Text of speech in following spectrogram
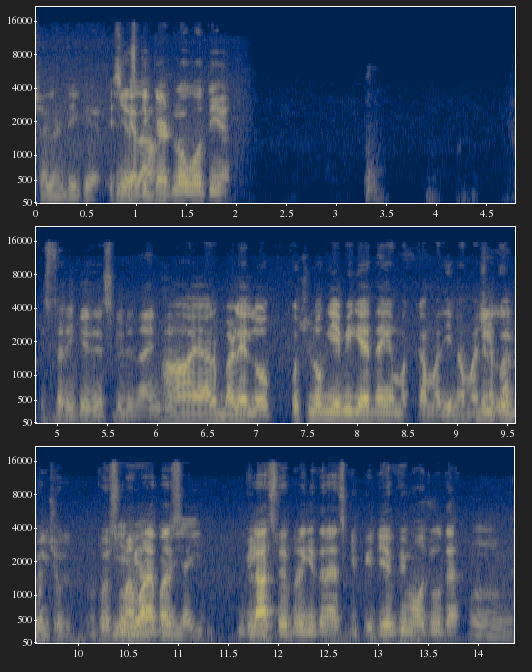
चलें ठीक है। इसके इसकी कैटलॉग होती है। इस तरीके से इसकी डिज़ाइन हाँ। यार बड़े लोग कुछ लोग ये भी कहते हैं कि मक्का मदीना माशाल्लाह बिल्कुल बिल्कुल। तो इसमें हमारे पास ग्लास पेपर की तरह इसकी पीडीएफ भी मौजूद है। हम्म,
